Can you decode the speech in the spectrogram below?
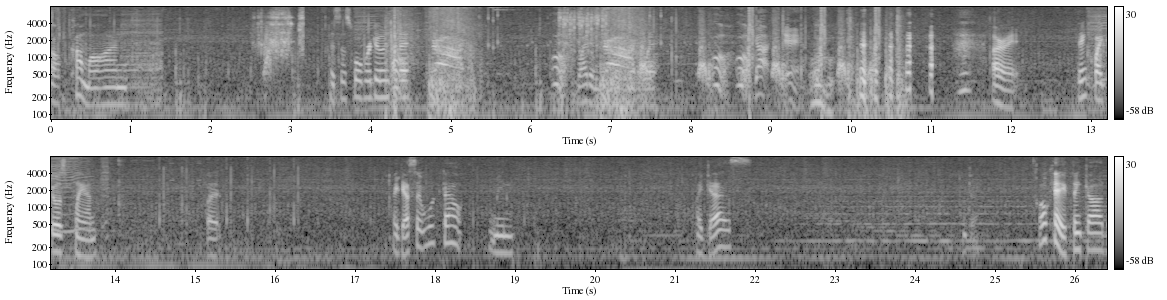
Oh, come on. Is this what we're doing today? Why didn't you run away? God damn. Alright. Didn't quite go as planned. But... I guess it worked out. I mean... I guess. Okay. Okay, thank God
